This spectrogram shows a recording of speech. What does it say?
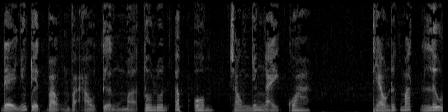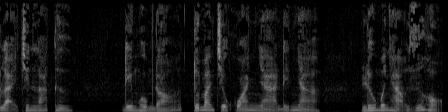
để những tuyệt vọng và ảo tưởng mà tôi luôn ấp ôm trong những ngày qua. Theo nước mắt lưu lại trên lá thư. Đêm hôm đó tôi mang chìa khóa nhà đến nhà Lưu Minh Hạo giữ hộ.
